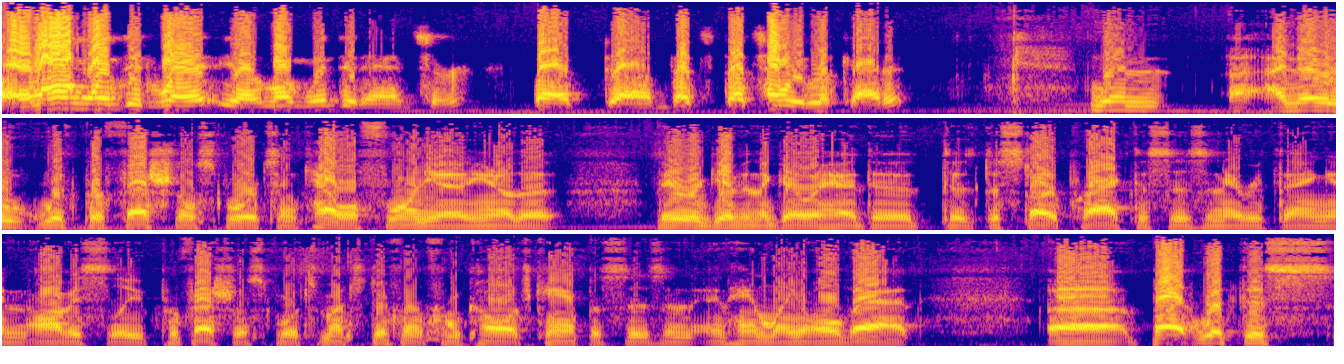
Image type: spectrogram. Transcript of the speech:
a long-winded way, you know, long-winded answer, but um, that's that's how we look at it. When I know with professional sports in California, you know the they were given the go-ahead to, to, to, start practices and everything, and obviously professional sports much different from college campuses and, and handling all that. Uh, but with this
